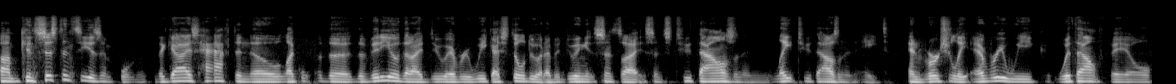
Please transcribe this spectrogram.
Um, consistency is important. The guys have to know, like the the video that I do every week. I still do it. I've been doing it since I since 2000 and late 2008 and virtually every week without fail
